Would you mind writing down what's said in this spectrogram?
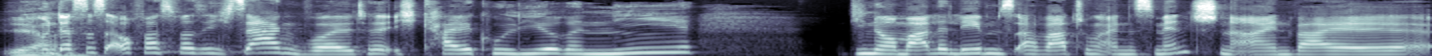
Ja. Und das ist auch was, was ich sagen wollte. Ich kalkuliere nie die normale Lebenserwartung eines Menschen ein, weil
